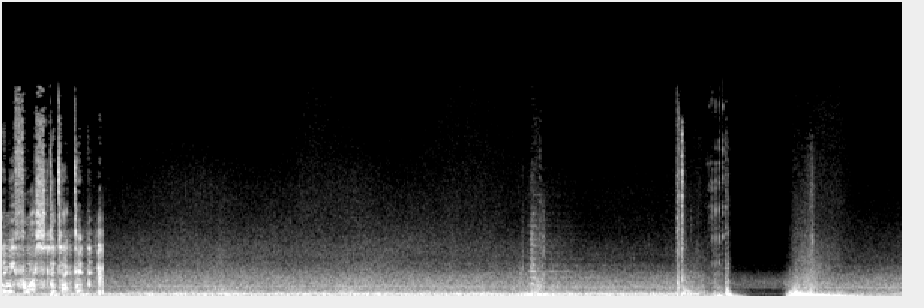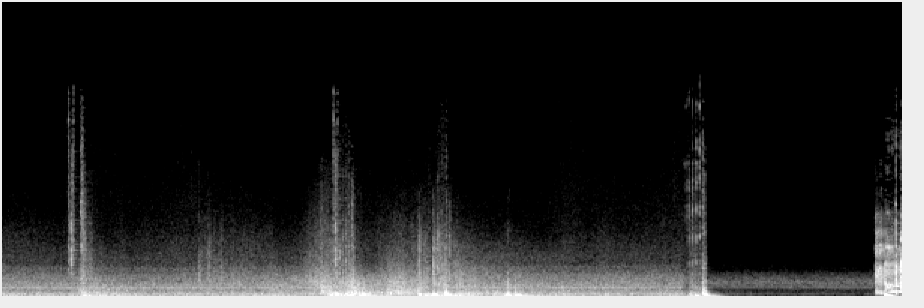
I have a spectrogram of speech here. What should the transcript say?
Enemy force detected. Enemy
